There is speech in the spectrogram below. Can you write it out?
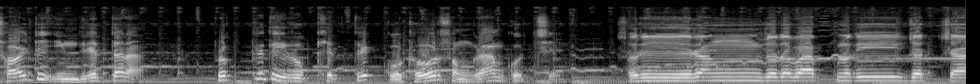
ছয়টি ইন্দ্রিয়ের দ্বারা প্রকৃতি রূপ ক্ষেত্রে কঠোর সংগ্রাম করছে। শরীরং যদবাপ্নতি যচ্চা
